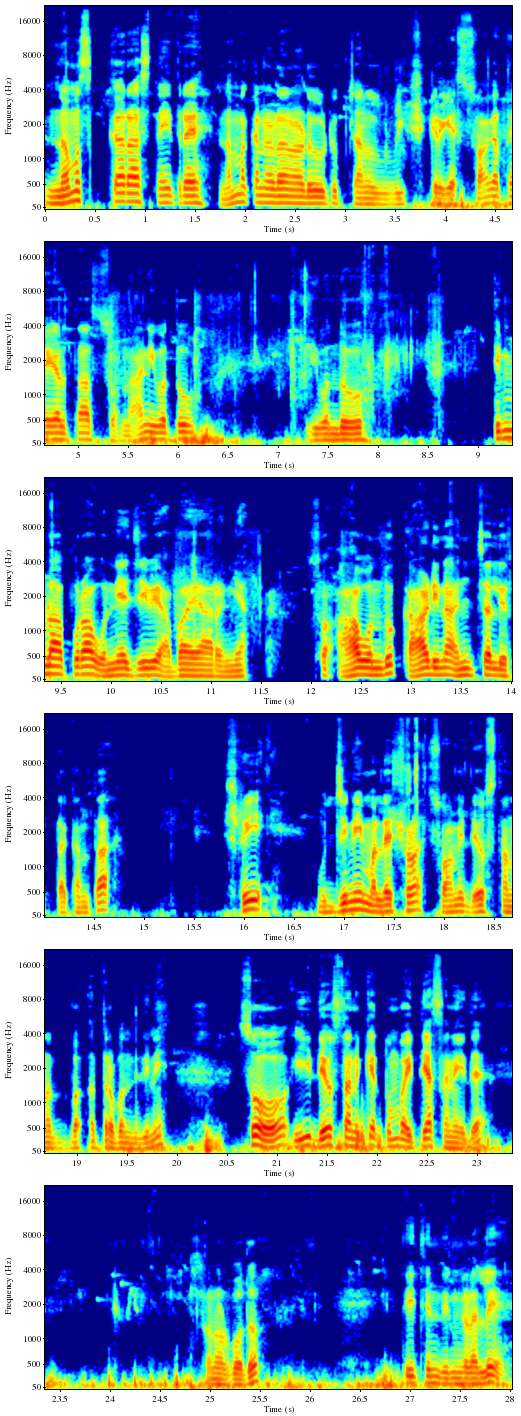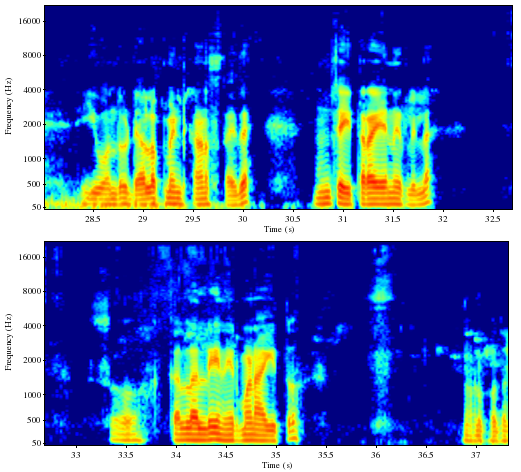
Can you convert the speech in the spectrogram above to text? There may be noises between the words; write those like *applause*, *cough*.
ನಮಸ್ಕಾರ ಸ್ನೇಹಿತರೆ, ನಮ್ಮ ಕನ್ನಡ ನಾಡು ಯೂಟ್ಯೂಬ್ ಚಾನಲ್ ವೀಕ್ಷಕರಿಗೆ ಸ್ವಾಗತ ಹೇಳ್ತಾ, ಸೊ ನಾನಿವತ್ತು ಈ ಒಂದು ತಿಂಬಳಾಪುರ ವನ್ಯಜೀವಿ ಅಭಯಾರಣ್ಯ, ಸೊ ಆ ಒಂದು ಕಾಡಿನ ಅಂಚಲ್ಲಿರ್ತಕ್ಕಂಥ ಶ್ರೀ ಉಜ್ಜಿನಿ ಮಲ್ಲೇಶ್ವರ ಸ್ವಾಮಿ ದೇವಸ್ಥಾನದ ಬ, ಹತ್ರ ಬಂದಿದ್ದೀನಿ. ಸೊ ಈ ದೇವಸ್ಥಾನಕ್ಕೆ ತುಂಬ ಇತಿಹಾಸನೇ ಇದೆ. ಸೊ ನೋಡ್ಬೋದು, ಇತ್ತೀಚಿನ ದಿನಗಳಲ್ಲಿ ಈ ಒಂದು ಡೆವಲಪ್ಮೆಂಟ್ ಕಾಣಿಸ್ತಾ ಇದೆ. ಮುಂಚೆ ಈ ಥರ ಏನಿರಲಿಲ್ಲ. ಸೊ ಕಲ್ಲಲ್ಲಿ ನಿರ್ಮಾಣ ಆಗಿತ್ತು. ನೋಡ್ಬೋದು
